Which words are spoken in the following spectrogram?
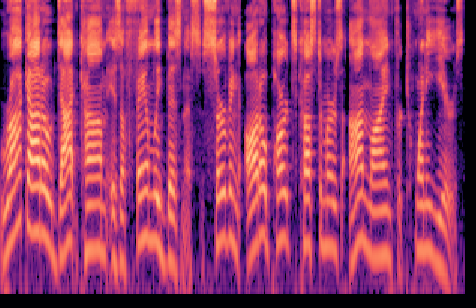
RockAuto.com is a family business serving auto parts customers online for 20 years.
